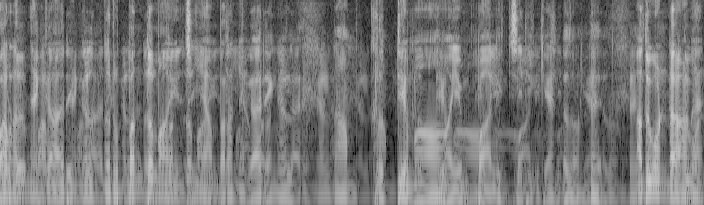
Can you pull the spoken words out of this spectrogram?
പറഞ്ഞ കാര്യങ്ങൾ നിർബന്ധമായും ചെയ്യാൻ പറഞ്ഞ കാര്യങ്ങൾ നാം കൃത്യമായും പാലിച്ചിരിക്കേണ്ടതുണ്ട്. അതുകൊണ്ടാണ്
